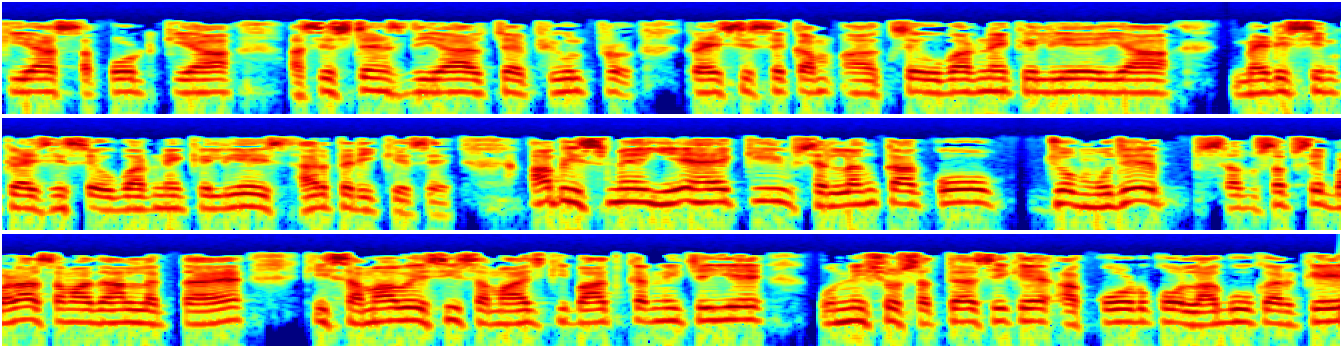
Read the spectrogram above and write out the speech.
किया सपोर्ट किया असिस्टेंस दिया, चाहे फ्यूल क्राइसिस से कम से उबरने के लिए या मेडिसिन क्राइसिस से उबरने के लिए, इस हर तरीके से। अब इसमें यह है कि श्रीलंका को जो मुझे सब सबसे बड़ा समाधान लगता है कि समावेशी समाज की बात करनी चाहिए। उन्नीस सौ सतासी के अकोर्ड को लागू करके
